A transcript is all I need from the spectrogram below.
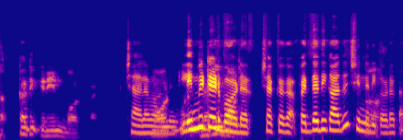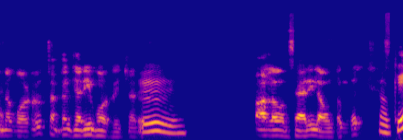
చక్కటి గ్రీన్ బార్డర్ చాలా బాగుంది. లిమిటెడ్. బార్డర్ చక్కగా. పెద్దది కాదు చిన్నది కూడా కాదు. బార్డర్ చక్కగా జరీ బార్డర్ ఇచ్చాడు. ఆల్ ఓవర్ శారీ ఇలా ఉంటుంది. Okay.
